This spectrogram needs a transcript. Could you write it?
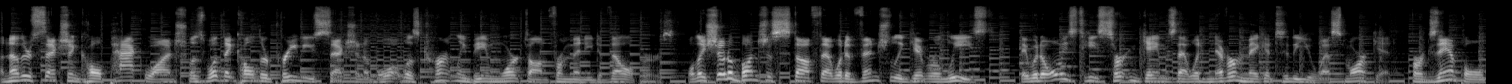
Another section called Pak Watch was what they called their preview section of what was currently being worked on from many developers. While they showed a bunch of stuff that would eventually get released, they would always tease certain games that would never make it to the US market. For example,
